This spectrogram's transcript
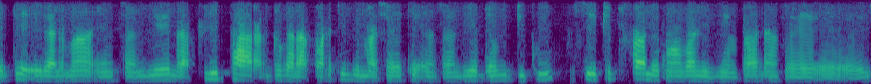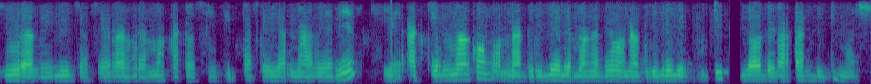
été également incendié. La plupart, en tout cas la partie du marché a été incendiée. Donc du coup, si toutefois le convoi ne vient pas dans ces jours à venir, ça sera vraiment catastrophique parce qu'il n'y en avait rien. Et actuellement, comme on a brûlé les magasins, on a brûlé les boutiques lors de l'attaque du dimanche.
